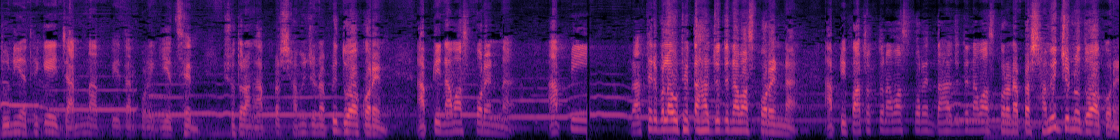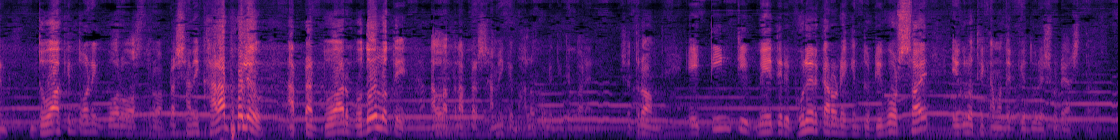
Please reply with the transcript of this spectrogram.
দুনিয়া থেকে এই জান্নাত পেয়ে তারপরে গিয়েছেন। সুতরাং আপনার স্বামীর জন্য আপনি দোয়া করেন। আপনি নামাজ পড়েন না। আপনি রাতের বেলা উঠে তাহার যদি নামাজ পড়েন না। আপনি পাচক্ত নামাজ পড়েন তাহার যদি নামাজ পড়েন, আপনার স্বামীর জন্য দোয়া করেন। দোয়া কিন্তু অনেক বড় অস্ত্র। আপনার স্বামী খারাপ হলেও আপনার দোয়ার বদৌলতে আল্লাহ তালা আপনার স্বামীকে ভালো করে দিতে পারেন। সুতরাং এই তিনটি মেয়েদের ভুলের কারণে কিন্তু ডিভোর্স হয়। এগুলো থেকে আমাদেরকে দূরে সরে আসতে হবে।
